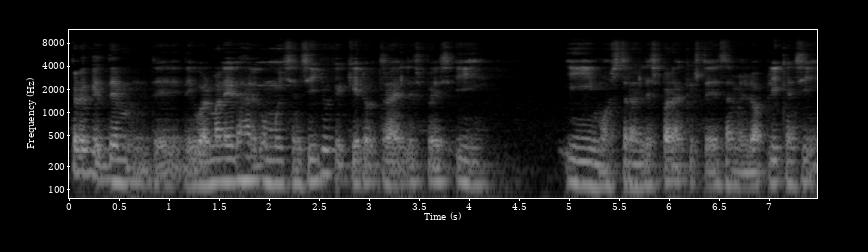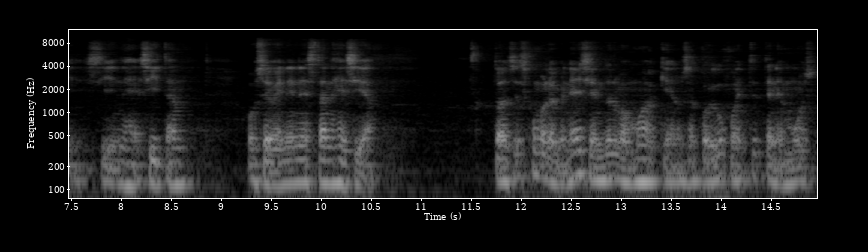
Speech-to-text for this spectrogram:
pero que de, igual manera es algo muy sencillo que quiero traerles pues y, y mostrarles para que ustedes también lo apliquen si, si necesitan o se ven en esta necesidad. Entonces, como les venía diciendo, vamos aquí a nuestro código fuente, tenemos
